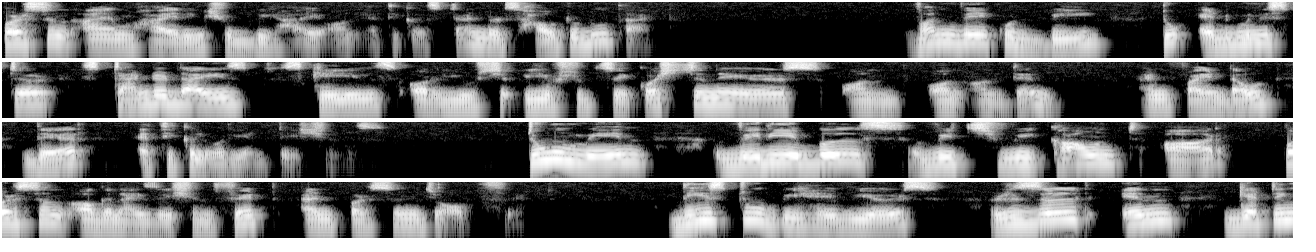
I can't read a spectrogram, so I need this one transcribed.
person I am hiring should be high on ethical standards. How to do that? One way could be to administer standardized scales or you, sh- you should say questionnaires on, on, on them and find out their ethical orientations. Two main variables which we count are person organization fit and person job fit. These two behaviors result in getting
